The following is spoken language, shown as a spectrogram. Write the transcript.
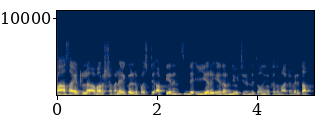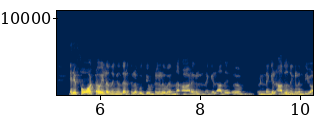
പാസ് ആയിട്ടുള്ള വർഷം അല്ലെ? ഈക്വൽ ടു ഫസ്റ്റ് അപ്പിയറൻസിന്റെ ഇയർ ഏതാണെന്ന് ചോദിച്ചിട്ടുണ്ട്. സോ നിങ്ങൾക്ക് അത് മാറ്റം വരുത്താം. ഇനി ഫോട്ടോയിൽ എന്തെങ്കിലും തരത്തിലുള്ള ബുദ്ധിമുട്ടുകൾ വന്ന ആളുകൾ ഉണ്ടെങ്കിൽ അത് ഉണ്ടെങ്കിൽ അത് നിങ്ങൾ എന്ത് ചെയ്യുക?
